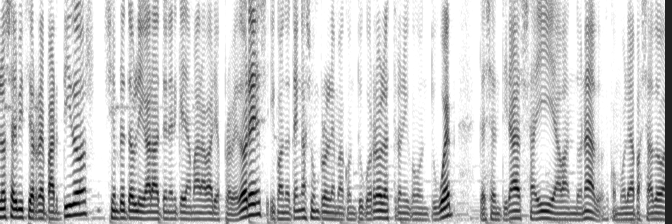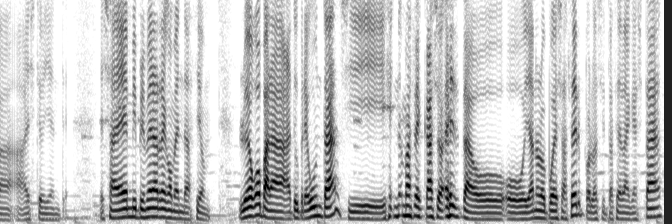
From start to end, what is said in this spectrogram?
los servicios repartidos siempre te obligará a tener que llamar a varios proveedores y cuando tengas un problema con tu correo electrónico con tu web, te sentirás ahí abandonado, como le ha pasado a, este oyente. Esa es mi primera recomendación. Luego, para tu pregunta, si no me haces caso a esta o, o ya no lo puedes hacer por la situación en la que estás,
